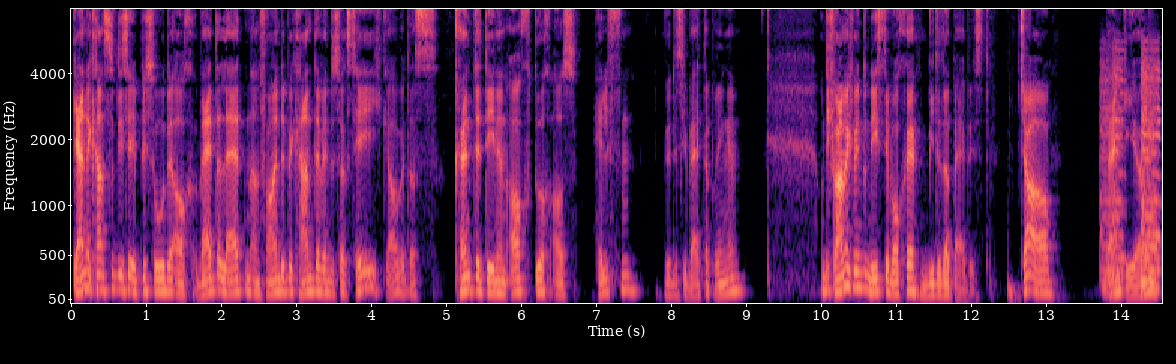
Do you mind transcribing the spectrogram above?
Gerne kannst du diese Episode auch weiterleiten an Freunde, Bekannte, wenn du sagst, hey, ich glaube, das könnte denen auch durchaus helfen, würde sie weiterbringen. Und ich freue mich, wenn du nächste Woche wieder dabei bist. Ciao, dein Georg.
